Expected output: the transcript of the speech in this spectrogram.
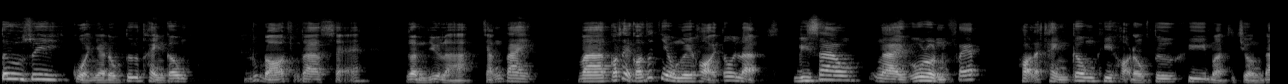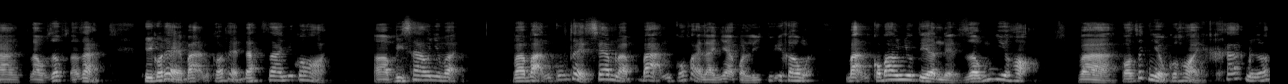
tư duy của nhà đầu tư thành công, lúc đó chúng ta sẽ gần như là trắng tay và có thể có rất nhiều người hỏi tôi là vì sao ngài Warren Buffett họ lại thành công khi họ đầu tư khi mà thị trường đang lao dốc giá giảm? Thì có thể bạn có thể đặt ra những câu hỏi à, vì sao như vậy? Và bạn cũng thể xem là bạn có phải là nhà quản lý quỹ không bạn có bao nhiêu tiền để giống như họ? Và có rất nhiều câu hỏi khác nữa.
